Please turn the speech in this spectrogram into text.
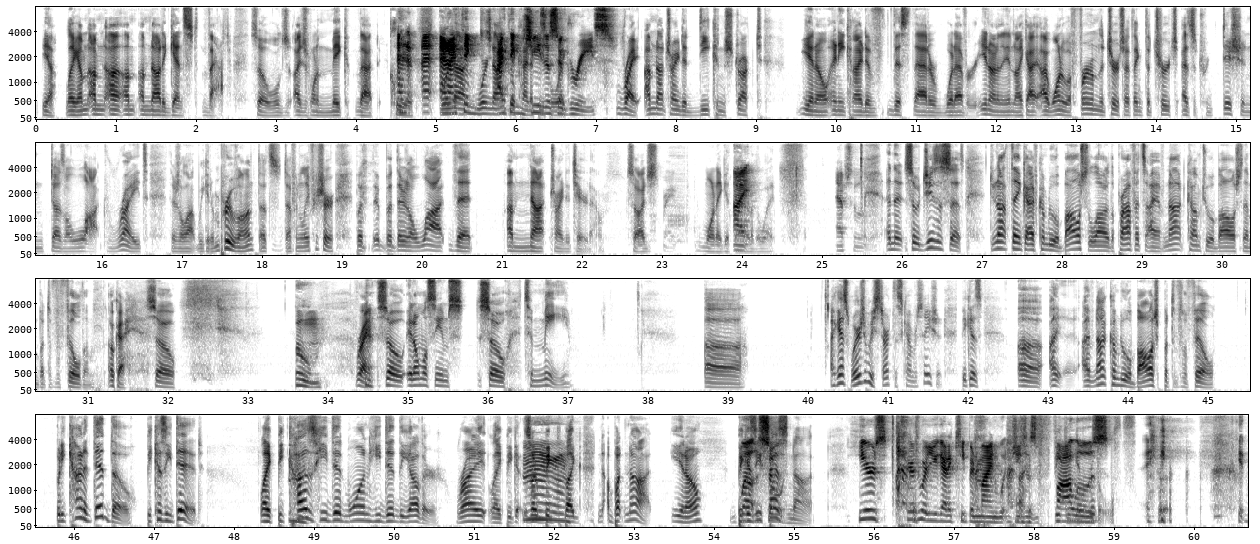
Yeah, like I'm I'm I'm I'm not against that. So we'll just, I just want to make that clear. And, and, We're I think we're not I think Jesus people like- agrees. Right. I'm not trying to deconstruct, you know, any kind of this, that, or whatever. You know what I mean? Like, I, I want to affirm the church. I think the church as a tradition does a lot right. There's a lot we could improve on. That's definitely for sure. But but there's a lot that I'm not trying to tear down. So I just Right. want to get that I- out of the way. Absolutely. And then, so Jesus says, "Do not think I have come to abolish the law of the prophets. I have not come to abolish them, but to fulfill them." Okay, so Boom. Right. So it almost seems so to me. Uh, I guess where should we start this conversation? Because uh, I I've not come to abolish but to fulfill, but he kind of did though because he did, like because he did one, he did the other, right? Like because so be, Mm. like n- but not you know because Well, he so- says not. Here's here's where you got to keep in mind what Jesus follows.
